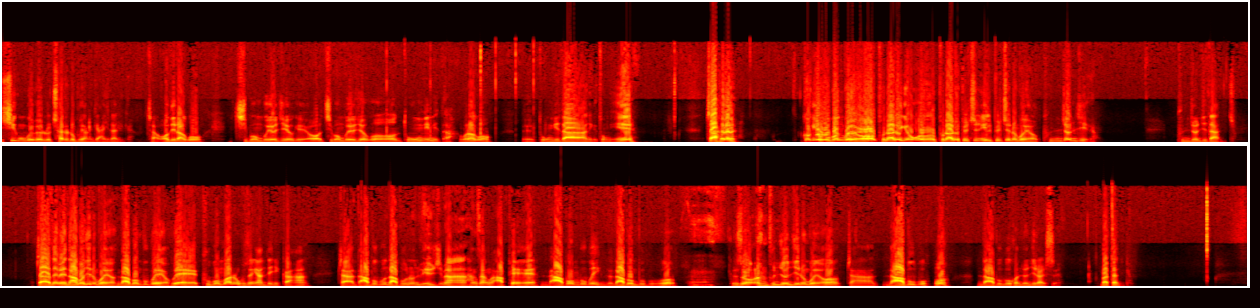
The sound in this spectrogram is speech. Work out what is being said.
시군구별로 차례로 부여하는 게 아니라는 게. 자 어디라고? 지번부여 지역이에요. 지번부여 지역은 동리입니다. 뭐라고? 네, 동리다. 이게 동리. 자, 그 다음에 거기 5번 뭐예요? 분할의 경우 분할의 필지 중 1필지는 뭐예요? 분전지예요. 분전지다. 자, 그 다음에 나머지는 뭐예요? 나번 부부예요. 왜? 부분말로 구성이 안 되니까 자, 나부부, 나부는 외우지만 항상 앞에 나번 부부 얘기입니다. 나번 부부. 그래서 분전지는 뭐예요? 자, 나부부, 어? 나부부 건전지라 했어요. 맞다니까.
